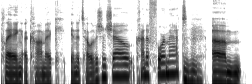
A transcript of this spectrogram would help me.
playing a comic in a television show kind of format. Um, a-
